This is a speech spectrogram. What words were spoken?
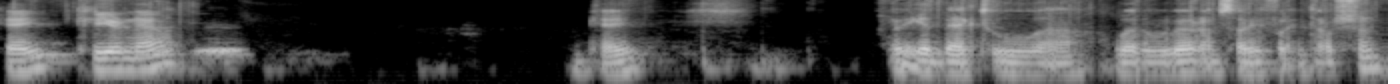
Okay, clear now? Okay. Let me get back to uh, where we were. I'm sorry for interruption.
